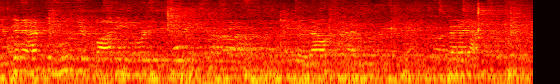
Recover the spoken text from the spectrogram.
You're gonna have to move your body in order to uh, around that. Try it out.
